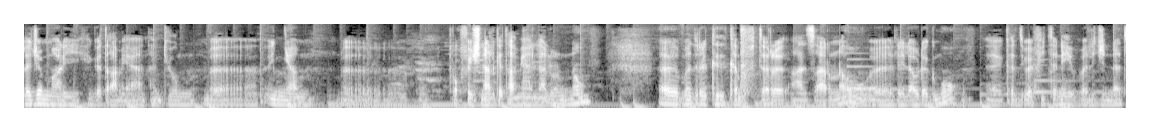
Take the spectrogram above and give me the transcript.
ለጀማሪ ገጣሚያን እንዲሁም እኛም professional ገጣሚያን ላልሆን ነው። መድረክ ከመፍጠር አንጻር ነው። ሌላው ደግሞ ከዚህ በፊት እኔ በልጅነት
